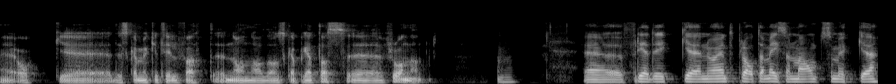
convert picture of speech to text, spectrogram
eh, och eh, det ska mycket till för att eh, någon av dem ska petas från den. Eh, Fredrik, eh, nu har jag inte pratat Mason Mount så mycket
